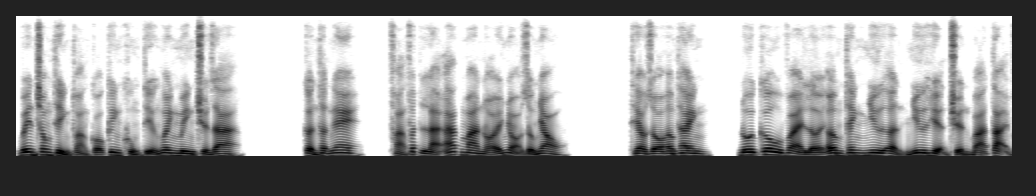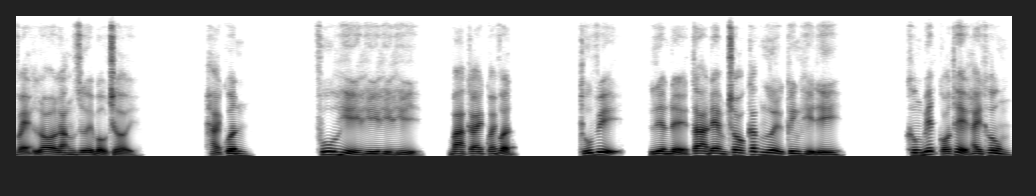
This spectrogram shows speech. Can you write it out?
Bên trong thỉnh thoảng có kinh khủng tiếng oanh minh truyền ra. Cẩn thận nghe, phảng phất là ác ma nói nhỏ giống nhau. Theo do âm thanh, đôi câu vài lời âm thanh như ẩn như hiện truyền bá tại vẻ lo lắng dưới bầu trời. Hải quân. Phu hì hì hì hì, ba cái quái vật. Thú vị, liền để ta đem cho các ngươi kinh hỉ đi. Không biết có thể hay không.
